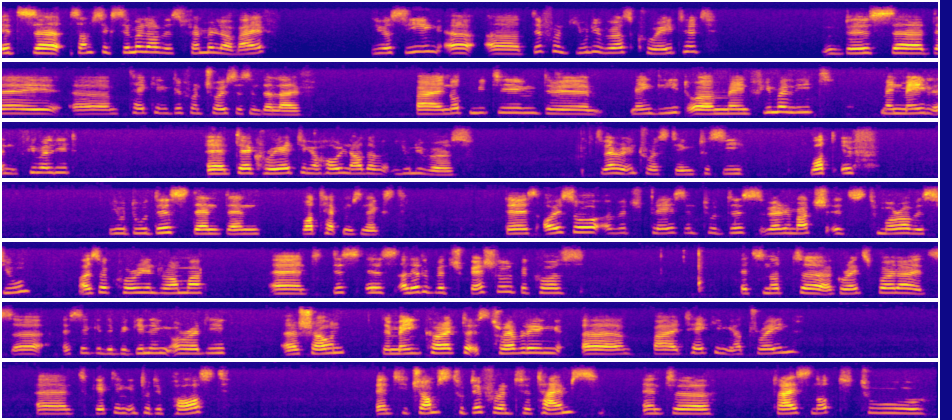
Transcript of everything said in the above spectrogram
It's uh, something similar with Familiar Wife you're seeing a, a different universe created this uh, they um, taking different choices in their life. By not meeting the main lead or main female lead main male and female lead. And they're creating a whole nother universe. It's very interesting to see what if you do this then then what happens next. There's also uh, which plays into this very much. It's Tomorrow with You, also Korean drama, and this is a little bit special because it's not uh, a great spoiler. It's uh, I think in the beginning already uh, shown. The main character is traveling uh, by taking a train and getting into the past, and he jumps to different times and uh, tries not to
